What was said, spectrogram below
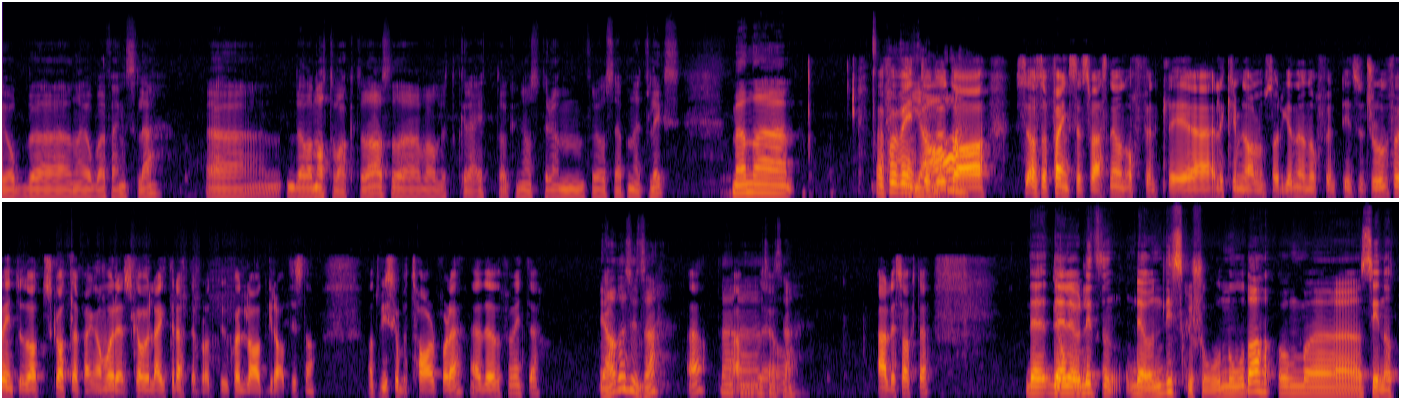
jobb når jeg jobba i fengselet. Eh, Det var nattevakter, da, så det var litt greit å kunne ha strøm for å se på Netflix. Men eh, Men forventer Ja. du da altså Fengselsvesenet er jo en offentlig, eller kriminalomsorgen er en offentlig institusjon. Forventer du at skattepengene våre skal legge til rette for at du kan lade gratis? da? At vi skal betale for det? Er det det du forventer? ja, det syns jeg. Ja, Det ja, det syns jeg. ærlig sagt, det. Det, det, er jo litt sånn, det er jo en diskusjon nå, da, om uh, siden at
